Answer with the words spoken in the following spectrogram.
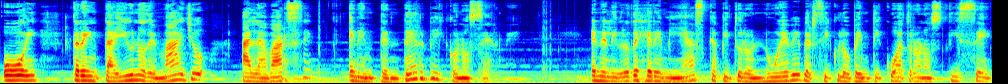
Hoy, 31 de mayo, alabarse en entenderme y conocerme. En el libro de Jeremías, capítulo 9, versículo 24 nos dice,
